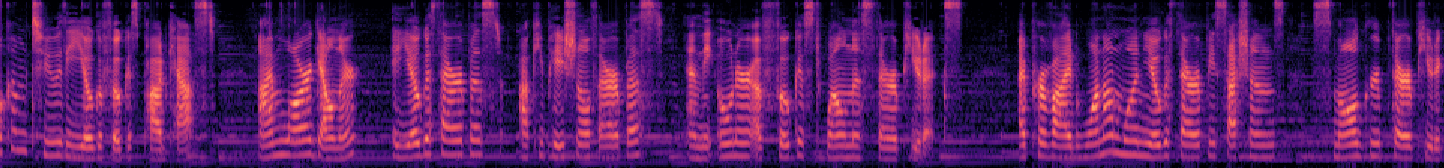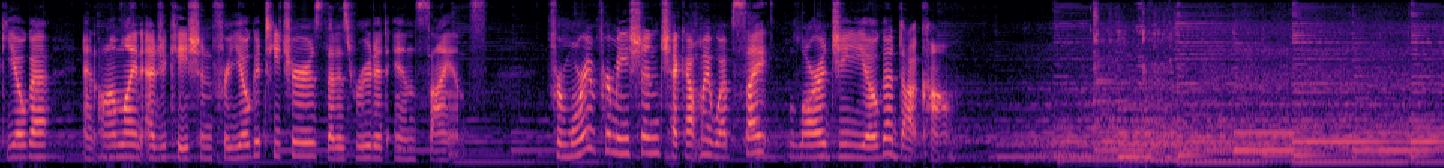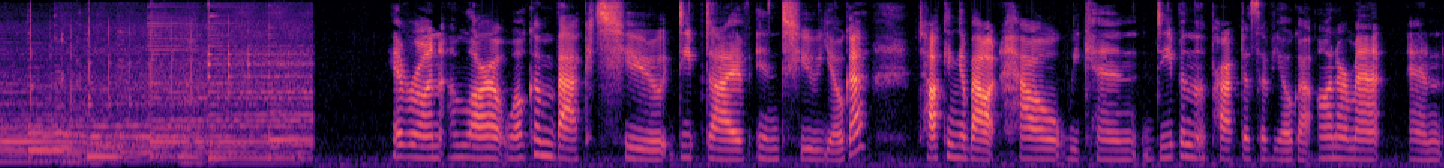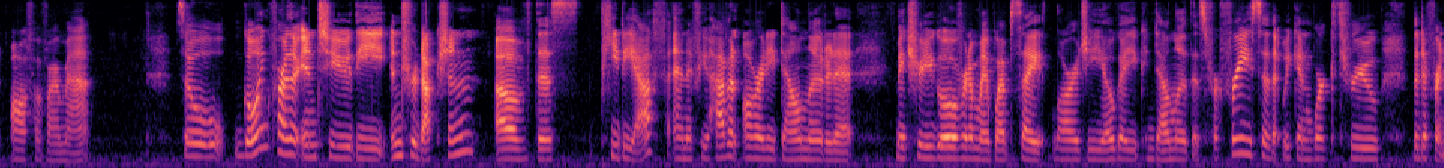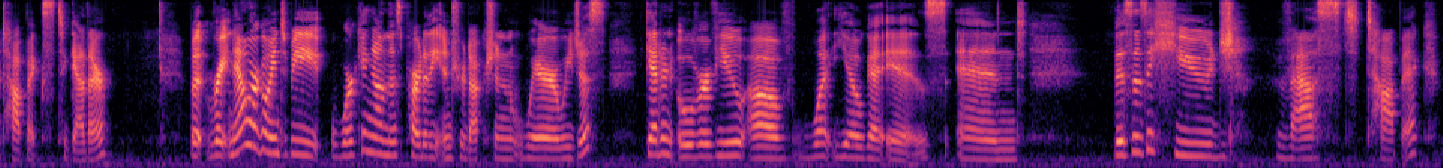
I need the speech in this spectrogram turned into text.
welcome to the Yoga Focus podcast. I'm Laura Gellner, a yoga therapist, occupational therapist, and the owner of Focused Wellness Therapeutics. I provide one on one yoga therapy sessions, small group therapeutic yoga, and online education for yoga teachers that is rooted in science. For more information, check out my website, lauragyoga.com. Hey everyone, I'm Laura. Welcome back to Deep Dive into Yoga, talking about how we can deepen the practice of yoga on our mat and off of our mat. So, going farther into the introduction of this PDF, and if you haven't already downloaded it, make sure you go over to my website, Laura G Yoga. You can download this for free so that we can work through the different topics together. But right now, we're going to be working on this part of the introduction where we just get an overview of what yoga is. And this is a huge, vast topic.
